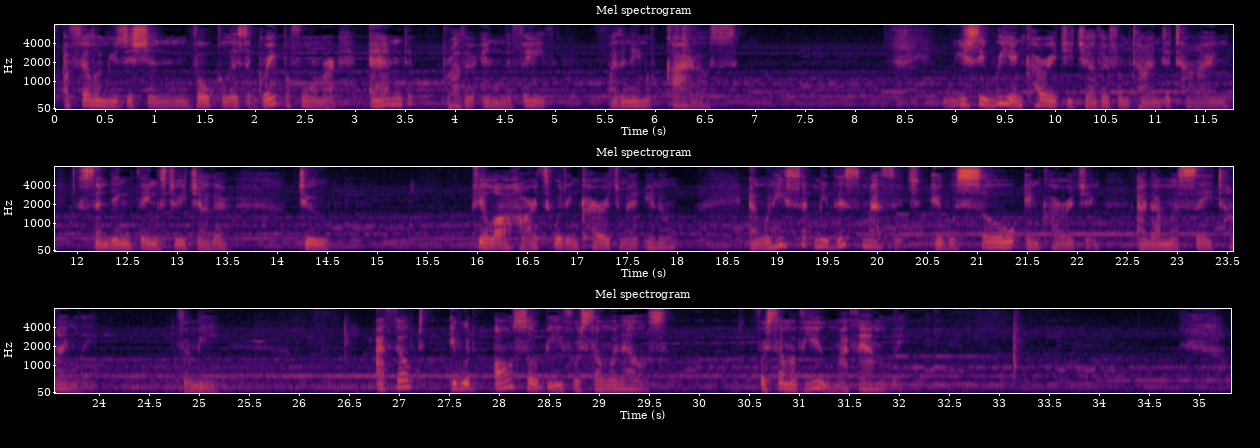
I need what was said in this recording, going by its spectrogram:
a fellow musician, vocalist, a great performer, and brother in the faith by the name of Carlos. You see, we encourage each other from time to time, sending things to each other to fill our hearts with encouragement, you know. And when he sent me this message, it was so encouraging and I must say timely for me. I felt it would also be for someone else, for some of you, my family.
